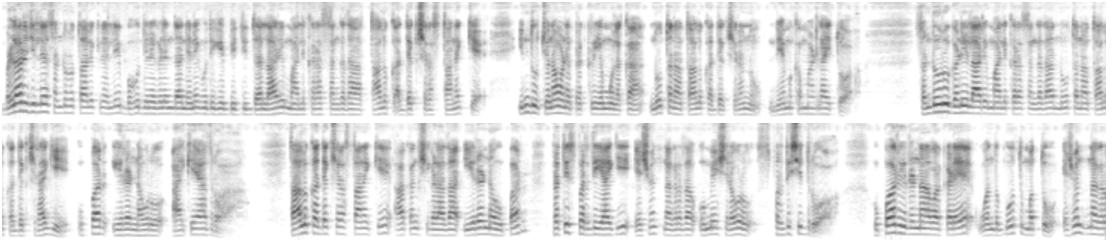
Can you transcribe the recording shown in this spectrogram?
ಬಳ್ಳಾರಿ ಜಿಲ್ಲೆ ಸಂಡೂರು ತಾಲೂಕಿನಲ್ಲಿ ಬಹುದಿನಗಳಿಂದ ನೆನೆಗುದಿಗೆ ಬಿದ್ದಿದ್ದ ಲಾರಿ ಮಾಲೀಕರ ಸಂಘದ ತಾಲೂಕು ಅಧ್ಯಕ್ಷರ ಸ್ಥಾನಕ್ಕೆ ಇಂದು ಚುನಾವಣೆ ಪ್ರಕ್ರಿಯೆ ಮೂಲಕ ನೂತನ ತಾಲೂಕು ಅಧ್ಯಕ್ಷರನ್ನು ನೇಮಕ ಮಾಡಲಾಯಿತು. ಸಂಡೂರು ಗಣಿ ಲಾರಿ ಮಾಲೀಕರ ಸಂಘದ ನೂತನ ತಾಲೂಕು ಅಧ್ಯಕ್ಷರಾಗಿ ಉಪ್ಪರ್ ಈರಣ್ಣವರು ಆಯ್ಕೆಯಾದರು. ತಾಲೂಕು ಅಧ್ಯಕ್ಷರ ಸ್ಥಾನಕ್ಕೆ ಆಕಾಂಕ್ಷಿಗಳಾದ ಈರಣ್ಣ ಉಪ್ಪರ್, ಪ್ರತಿಸ್ಪರ್ಧಿಯಾಗಿ ಯಶವಂತ ನಗರದ ಉಮೇಶ್ ರವರು ಸ್ಪರ್ಧಿಸಿದ್ರು. ಉಪ್ಪಾರ್ ಅವರ ಕಡೆ ಒಂದು ಬೂತ್ ಮತ್ತು ಯಶವಂತ ನಗರ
